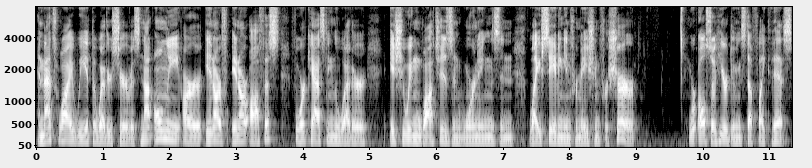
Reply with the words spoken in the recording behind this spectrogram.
And that's why we at the Weather Service not only are in our in our office forecasting the weather, issuing watches and warnings and life-saving information for sure, we're also here doing stuff like this.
